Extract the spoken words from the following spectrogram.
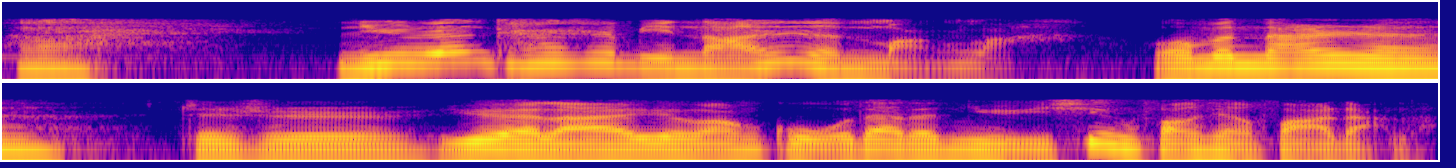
唉，女人开始比男人忙了。我们男人真是越来越往古代的女性方向发展了，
